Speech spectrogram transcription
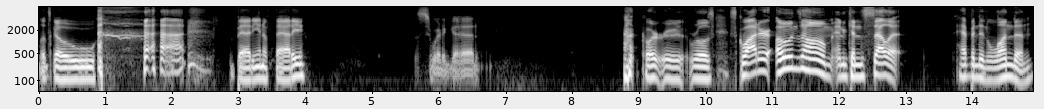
Let's go. baddie and a fatty. Swear to God. Court ru- rules: squatter owns home and can sell it. Happened in London.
